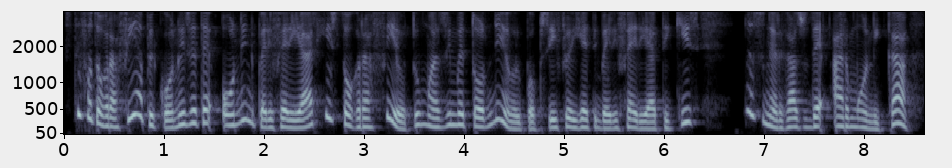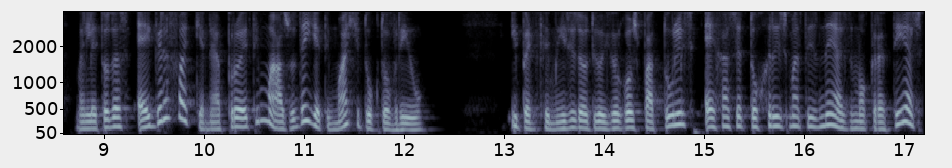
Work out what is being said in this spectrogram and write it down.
Στη φωτογραφία απεικονίζεται ο νυν Περιφερειάρχης στο γραφείο του μαζί με το νέο υποψήφιο για την Περιφέρεια Αττικής να συνεργάζονται αρμονικά, μελετώντας έγγραφα και να προετοιμάζονται για τη μάχη του Οκτωβρίου. Υπενθυμίζεται ότι ο Γιώργος Πατούλης έχασε το χρήσμα της Νέας Δημοκρατίας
